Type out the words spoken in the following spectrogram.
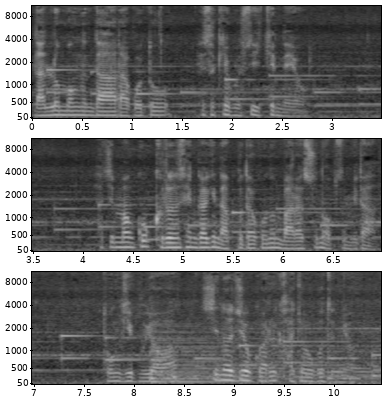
날로 먹는다 라고도 해석해 볼 수 있겠네요. 하지만 꼭 그런 생각이 나쁘다고는 말할 수는 없습니다 동기부여와 시너지 효과를 가져오거든요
